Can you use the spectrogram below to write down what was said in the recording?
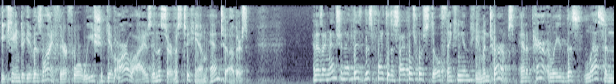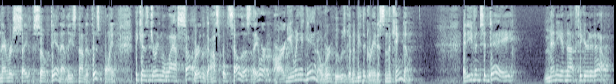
He came to give his life, therefore we should give our lives in the service to him and to others. And as I mentioned, at this, point, the disciples were still thinking in human terms. And apparently, this lesson never soaked in, at least not at this point, because during the Last Supper, the Gospel tells us they were arguing again over who was going to be the greatest in the kingdom. And even today, many have not figured it out.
